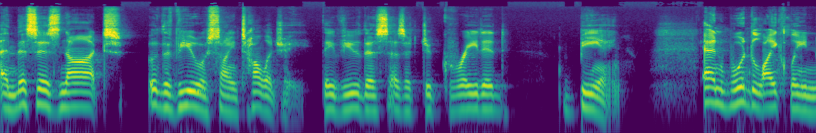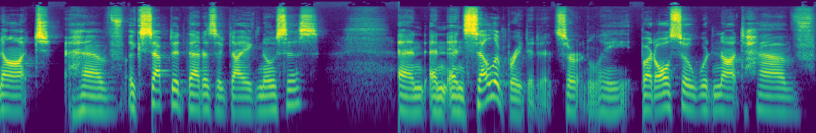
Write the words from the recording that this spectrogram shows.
And this is not the view of Scientology. They view this as a degraded being and would likely not have accepted that as a diagnosis and, and, and celebrated it, certainly, but also would not have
